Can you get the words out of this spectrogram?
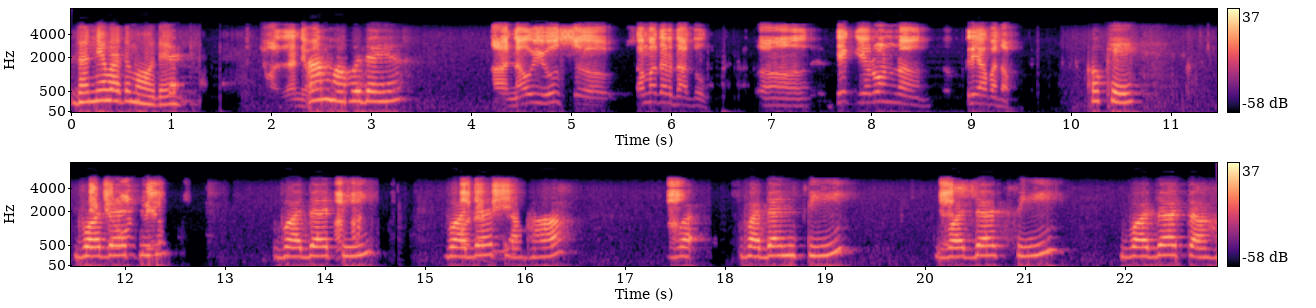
धन्यवाद महोदय आं महोदय नौ यूस् समदर् दातु टेक् योर् क्रियापदम् ओके वदति वदति वदतः वदन्ति वदसि वदतः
